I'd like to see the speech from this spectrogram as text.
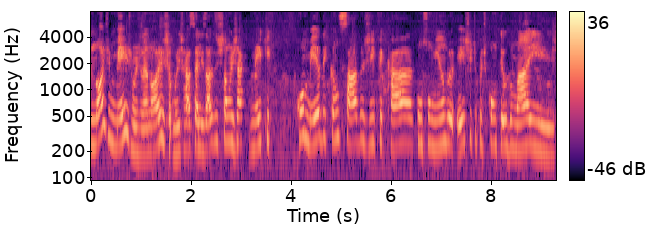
nós mesmos né nós os racializados estamos já meio que com medo e cansados de ficar consumindo este tipo de conteúdo mais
